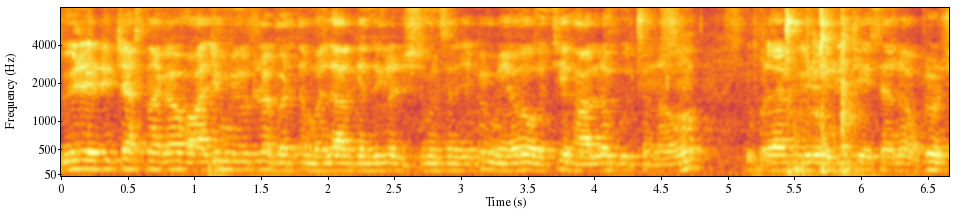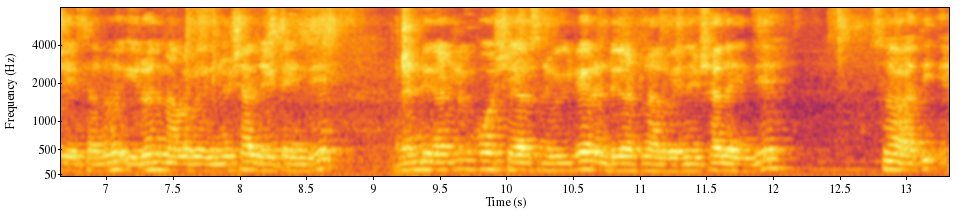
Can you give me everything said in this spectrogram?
వీడియో ఎడిట్ చేస్తున్నాక వాల్యూమ్ మ్యూట్లో పెడితే మళ్ళీ వాళ్ళకి ఎందుకు డిస్టర్బెన్స్ అని చెప్పి మేమే వచ్చి హాల్లో కూర్చున్నాము. ఇప్పుడు దాకా వీడియో ఎడిట్ చేశాను అప్లోడ్ చేశాను. ఈరోజు నలభై ఐదు నిమిషాలు లేట్ అయింది. రెండు గంటలకు పోస్ట్ చేయాల్సిన వీడియో రెండు గంటల నలభై నిమిషాలు అయింది. సో అది.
